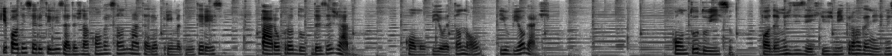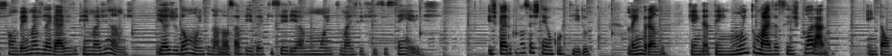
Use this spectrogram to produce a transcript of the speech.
que podem ser utilizadas na conversão de matéria-prima de interesse para o produto desejado, como o bioetanol e o biogás. Com tudo isso, podemos dizer que os micro-organismos são bem mais legais do que imaginamos e ajudam muito na nossa vida, que seria muito mais difícil sem eles. Espero que vocês tenham curtido, lembrando que ainda tem muito mais a ser explorado. Então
